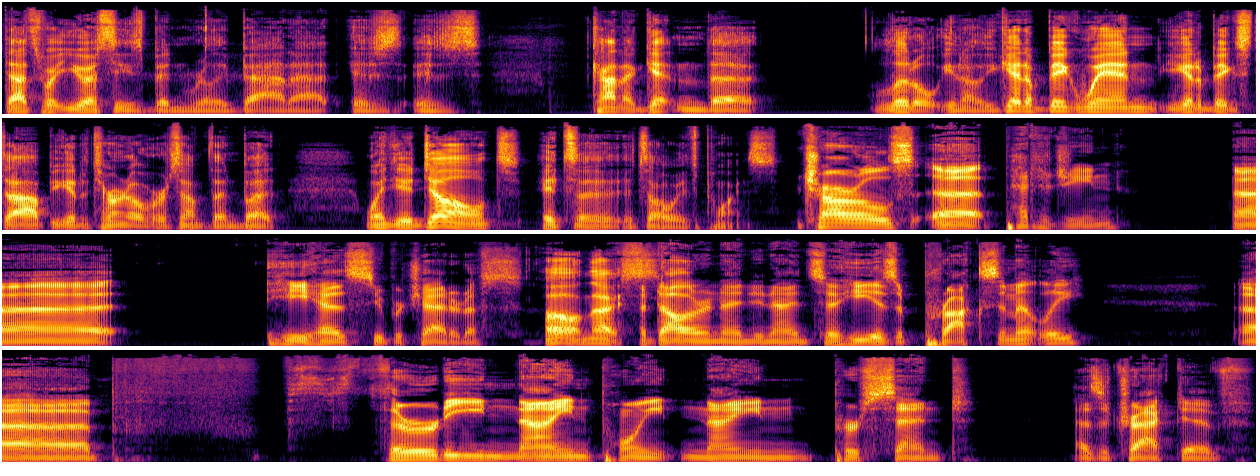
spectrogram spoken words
that's what USC's been really bad at is is kind of getting the little, you know, you get a big win, you get a big stop, you get a turnover or something, but when you don't, it's a it's always points. Charles uh, Petitjean, uh, he has super chatted us Oh, nice. a dollar and ninety nine. So he is approximately uh, thirty nine point nine percent as attractive,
